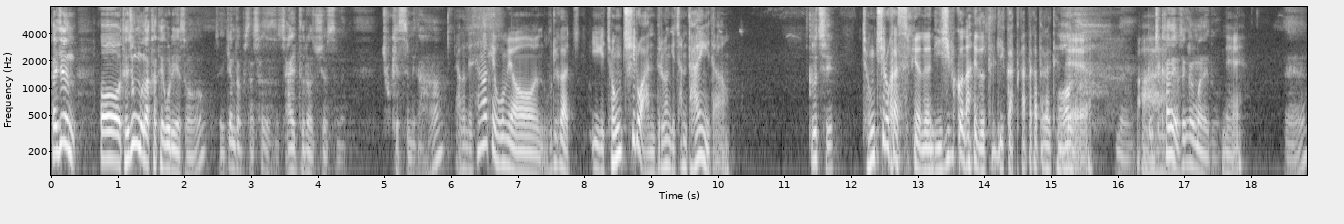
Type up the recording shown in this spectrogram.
하여튼, 어, 대중문화 카테고리에서 저희 겜덕비상 찾아서 잘 들어주셨으면 좋겠습니다. 야, 근데 생각해 보면 우리가 이게 정치로 안 들어간 게 참 다행이다. 그렇지. 정치로 갔으면은 20권 안에도 들기 갔다 갈 텐데. 네. 아. 끔찍하네요, 생각만 해도. 네. 네.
